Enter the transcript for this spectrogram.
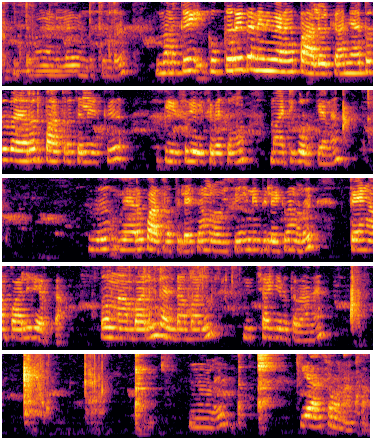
നല്ല വെന്തിട്ടുണ്ട്. നമുക്ക് കുക്കറിൽ തന്നെ ഇനി വേണമെങ്കിൽ പാൽ ഒഴിക്കാം. ഞാനിപ്പോൾ ഇത് വേറൊരു പാത്രത്തിലേക്ക് പീസ് വേവിച്ചതൊക്കെ ഒന്ന് മാറ്റി കൊടുക്കുകയാണ്. ഇത് വേറെ പാത്രത്തിലേക്ക് നമ്മൾ ഒഴിച്ച് ഇനി ഇതിലേക്ക് നമ്മൾ തേങ്ങാപ്പാൽ ചേർക്കാം. ഒന്നാം പാലും രണ്ടാം പാലും മിക്സാക്കി എടുത്തതാണ്. നമ്മൾ ഗ്യാസ് ഓണാക്കാം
